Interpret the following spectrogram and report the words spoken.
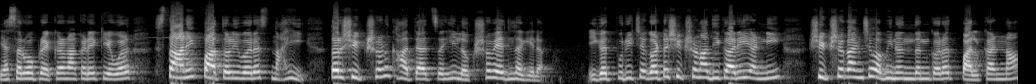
या सर्व प्रकरणाकडे केवळ स्थानिक पातळीवरच नाही तर शिक्षण खात्याचंही लक्ष वेधलं गेलं. इगतपुरीचे गट शिक्षणाधिकारी यांनी शिक्षकांचे अभिनंदन करत पालकांना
